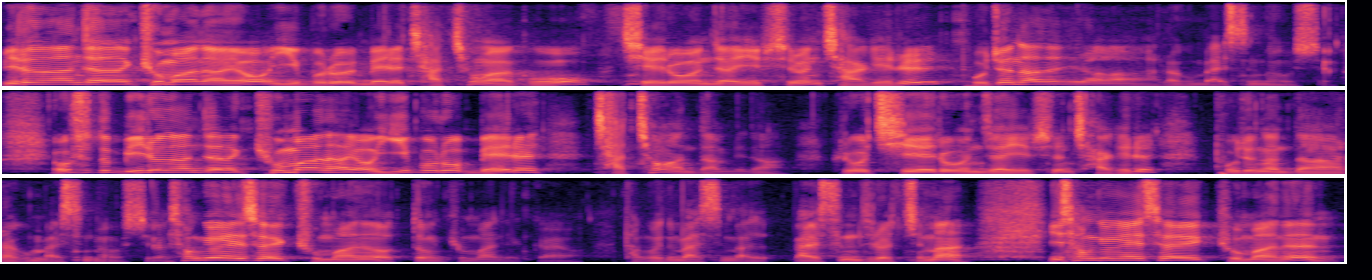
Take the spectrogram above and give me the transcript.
미련한 자는 교만하여 이불을 매일 자청하고 지혜로운 자의 입술은 자기를 보존하느니라 라고 말씀하고 있어요. 여기서도 미련한 자는 교만하여 입으로 매를 자청한답니다. 그리고 지혜로운 자의 입술은 자기를 보존한다라고 말씀하고 있어요. 성경에서의 교만은 어떤 교만일까요? 방금도 말씀, 말씀드렸지만 이 성경에서의 교만은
